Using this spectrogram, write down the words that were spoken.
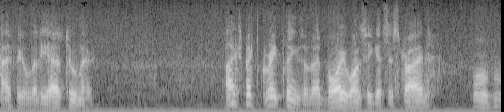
I feel that he has too, Mary. I expect great things of that boy once he gets his stride. Mm-hmm.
